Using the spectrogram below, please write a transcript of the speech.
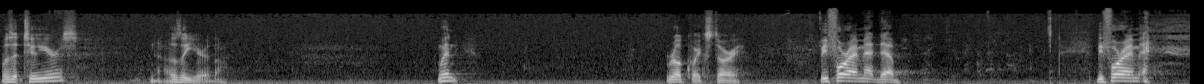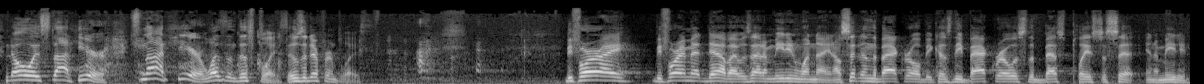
Was it two years? No, it was a year though. When, real quick story. Before I met Deb, before I met, no, it's not here. It's not here. It wasn't this place. It was a different place. Before I before I met Deb, I was at a meeting one night. I was sitting in the back row because the back row is the best place to sit in a meeting.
